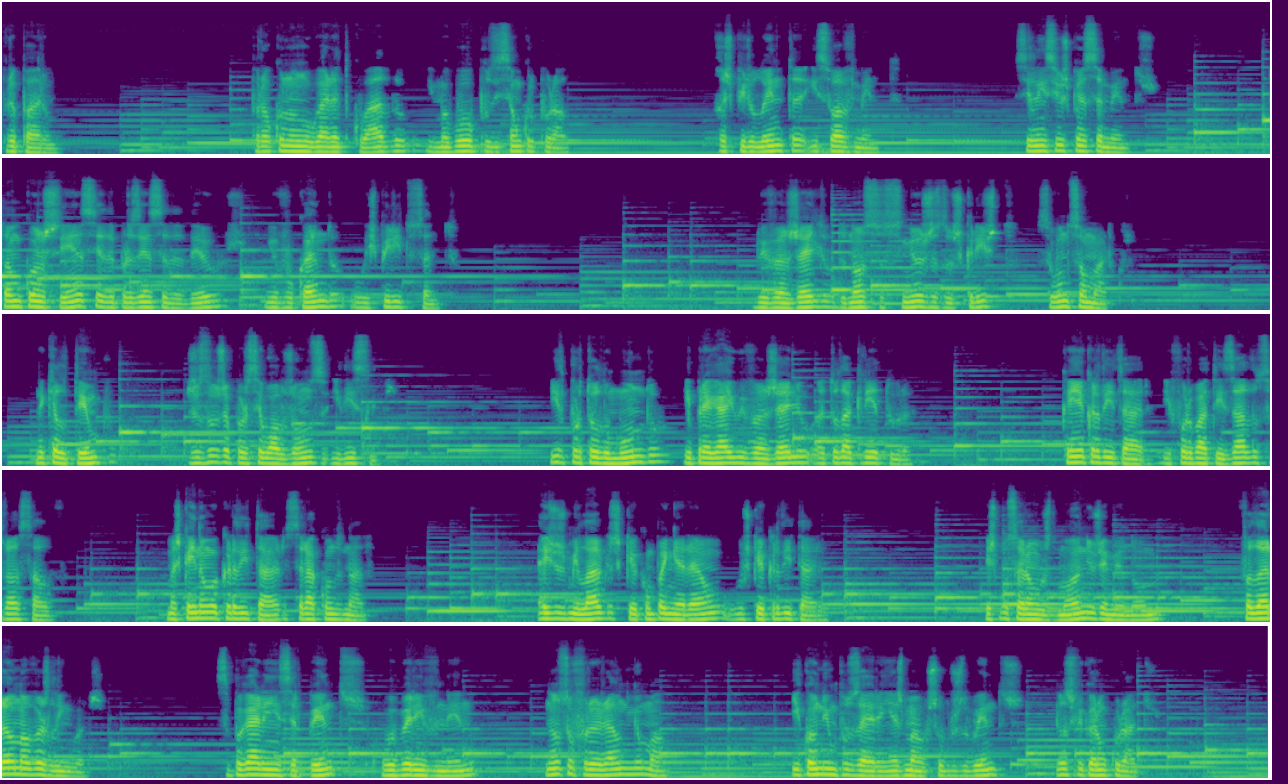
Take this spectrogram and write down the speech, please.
Preparo-me. Procuro um lugar adequado e uma boa posição corporal. Respiro lenta e suavemente. Silencio os pensamentos. Tomo consciência da presença de Deus, invocando o Espírito Santo. Do Evangelho do Nosso Senhor Jesus Cristo, segundo São Marcos. Naquele tempo, Jesus apareceu aos onze e disse-lhes: Ide por todo o mundo e pregai o Evangelho a toda a criatura. Quem acreditar e for batizado será salvo, mas quem não acreditar será condenado. Eis os milagres que acompanharão os que acreditarem. Expulsarão os demónios em meu nome, falarão novas línguas. Se pegarem em serpentes ou beberem veneno, não sofrerão nenhum mal e quando impuserem as mãos sobre os doentes, eles ficarão curados.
